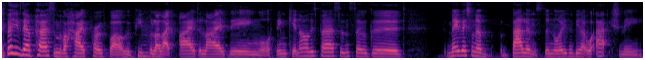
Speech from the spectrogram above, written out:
especially if they're a person with a high profile who people are mm. like idolizing or thinking, oh, this person's so good. Maybe they just want to balance the noise and be like, well, actually,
